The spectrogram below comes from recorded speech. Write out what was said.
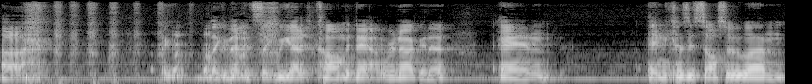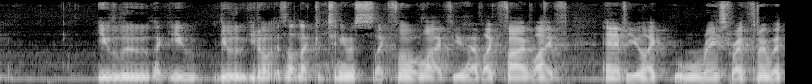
up." like, like that. It's like we got to calm it down. We're not gonna and and because it's also um, you lose like you you you don't. It's not like continuous like flow of life. You have like five life. And if you like race right through it,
